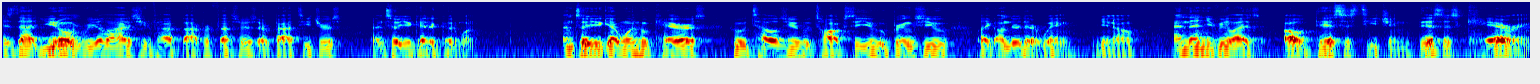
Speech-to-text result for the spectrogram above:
Is that you don't realize you've had bad professors or bad teachers until you get a good one. Until you get one who cares, who tells you, who talks to you, who brings you like under their wing, you know? And then you realize, oh, this is teaching. This is caring.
